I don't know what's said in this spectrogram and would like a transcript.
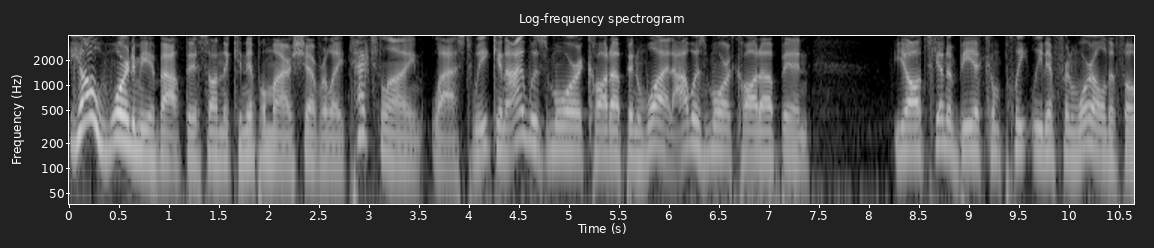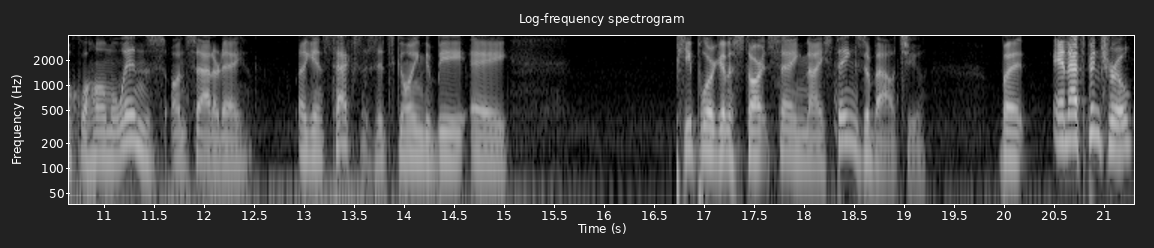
y'all warned me about this on the Knippelmeyer Chevrolet text line last week, and I was more caught up in what? I was more caught up in, y'all, it's going to be a completely different world if Oklahoma wins on Saturday against Texas. It's going to be a, people are going to start saying nice things about you. But, and that's been true.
